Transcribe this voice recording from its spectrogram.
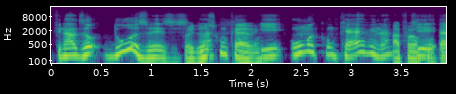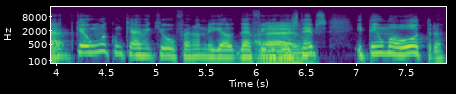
finalizou duas vezes. Foi né? duas com o Kevin. E uma com o Kevin, né? Ah, foi uma que, com o Kevin? É, porque uma com o Kevin que o Fernando Miguel defende É, dois tempos, e tem uma outra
